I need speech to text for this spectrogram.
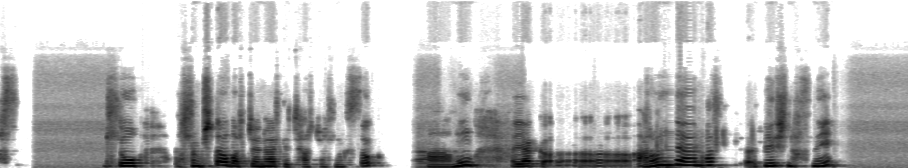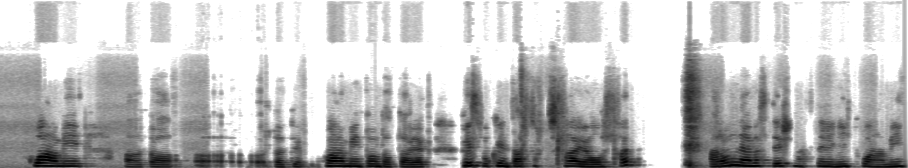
бас илүү боломжтой болж байна л гэж харж байна гэсэн үг. А мөн яг 18-аас дээш насны Хуами одоо одоо тийм Хуамийн тунд одоо яг Facebook-ийн зар сурталчилгаа явуулахад 18-аас дээш насны нийт Хуамийн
